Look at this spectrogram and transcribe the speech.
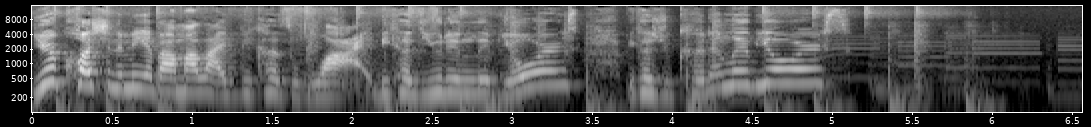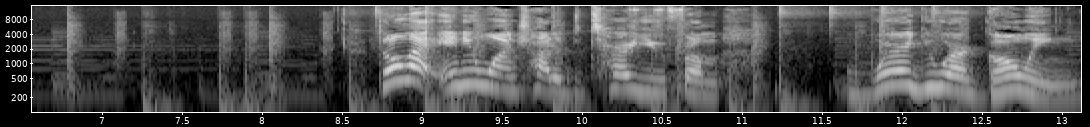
You're questioning me about my life because why? Because you didn't live yours? Because you couldn't live yours? Don't let anyone try to deter you from where you are going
